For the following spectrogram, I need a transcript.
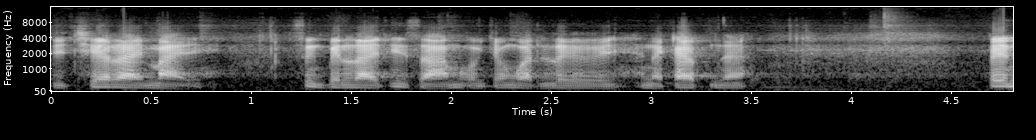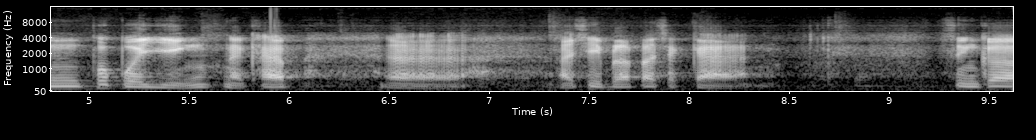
ติดเชื้อรายใหม่ ซึ่งเป็นรายที่สามของจังหวัดเลยนะครับนะเป็นผู้ป่วยหญิงนะครับ อาชีพรับราชการ ซึ่งก็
